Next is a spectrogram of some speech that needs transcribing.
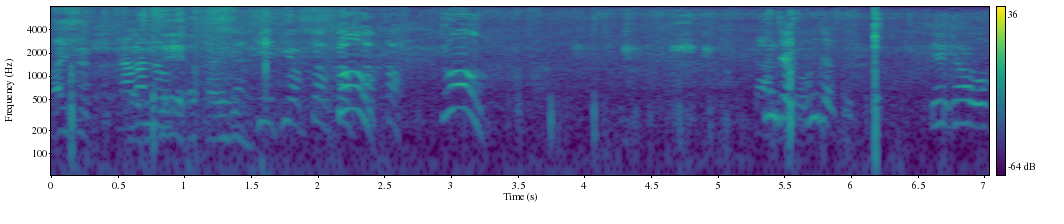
나이스. 나간다. 뒤에, 뒤에 없다, 없다! 혼자, 혼자. 있어. 이렇게 하고.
